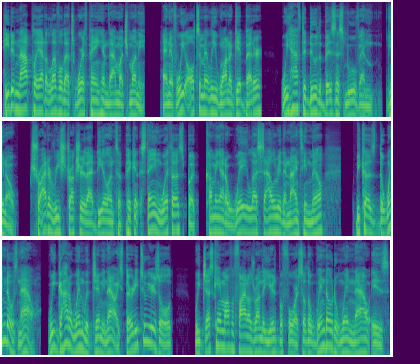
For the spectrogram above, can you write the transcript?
He did not play at a level that's worth paying him that much money. And if we ultimately want to get better, we have to do the business move and, you know, try to restructure that deal into picking staying with us but coming at a way less salary than 19 mil because the window is now. We got to win with Jimmy now. He's 32 years old. We just came off a finals run the years before. So the window to win now is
